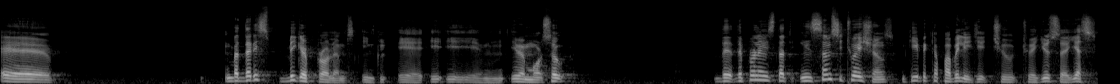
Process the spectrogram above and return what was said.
Uh, but there is bigger problems, even more. So the, the problem is that in some situations, give a capability to, to a user, yes,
